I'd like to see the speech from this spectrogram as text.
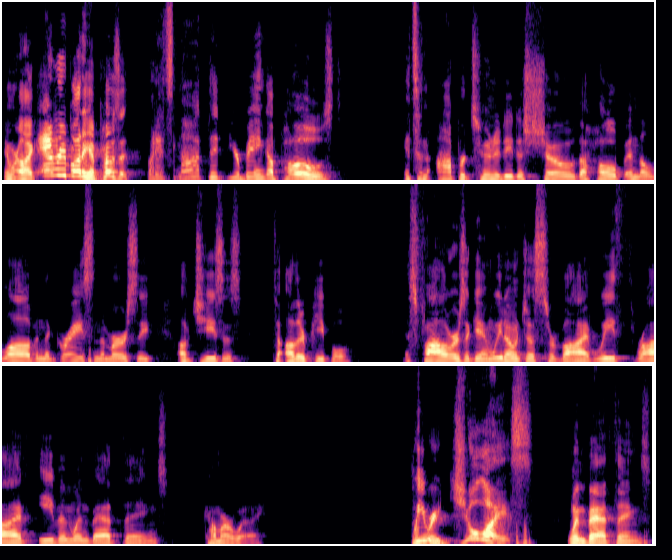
And we're like, everybody opposes. But it's not that you're being opposed, it's an opportunity to show the hope and the love and the grace and the mercy of Jesus to other people. As followers, again, we don't just survive, we thrive even when bad things come our way. We rejoice when bad things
